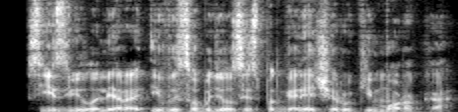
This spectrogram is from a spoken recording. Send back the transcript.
– съязвила Лера и высвободилась из-под горячей руки Морока.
